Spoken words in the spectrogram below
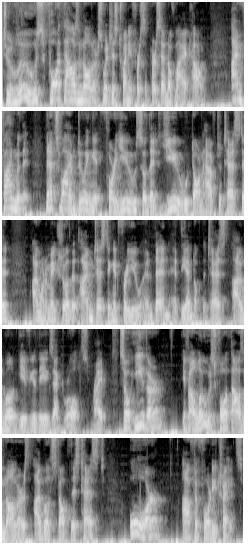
to lose $4,000, which is 20% of my account. I'm fine with it. That's why I'm doing it for you so that you don't have to test it I want to make sure that I'm testing it for you. And then at the end of the test, I will give you the exact rules, right? So either if I lose $4,000, I will stop this test, or after 40 trades,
